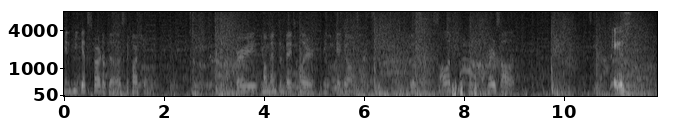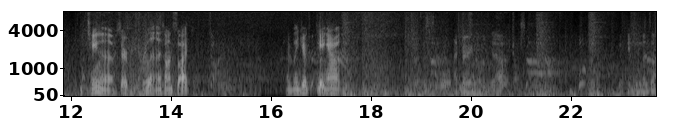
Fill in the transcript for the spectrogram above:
Can he get started though? That's the question. Very momentum-based player. Can He get going. Good. Solid. Very solid. Team of sort of relentless onslaught. Heavenly Joker getting out. Nice parry. Get out. Good keep momentum.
